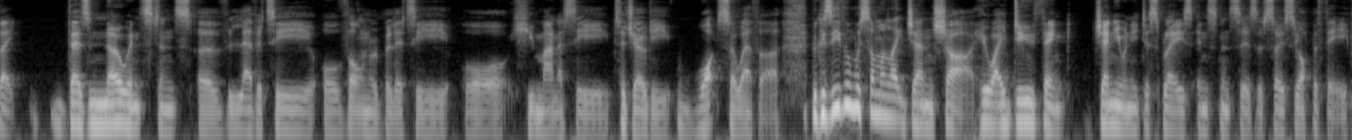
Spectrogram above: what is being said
Like, there's no instance of levity or vulnerability or humanity to Jody whatsoever. Because even with someone like Jen Shah, who I do think genuinely displays instances of sociopathy,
